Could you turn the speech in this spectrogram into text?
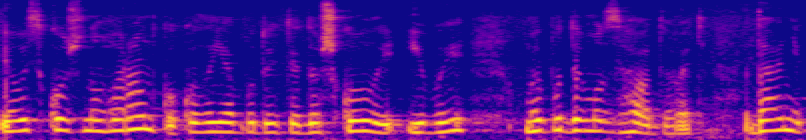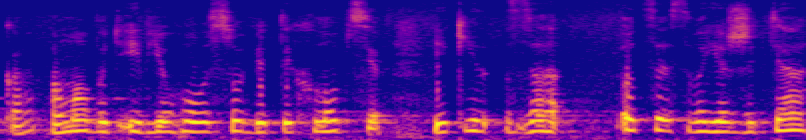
І ось кожного ранку, коли я буду йти до школи, і ви, ми будемо згадувати Даніка, а мабуть, і в його особі тих хлопців, які за оце своє життя,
